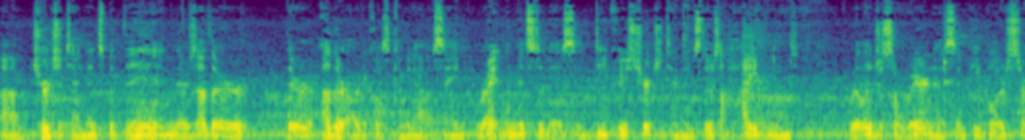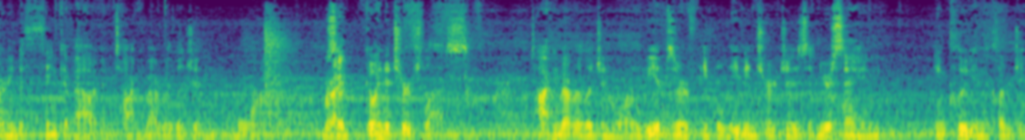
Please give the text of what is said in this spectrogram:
um, church attendance, but then there's other there are other articles coming out saying right in the midst of this, a decreased church attendance, there's a heightened religious awareness, and people are starting to think about and talk about religion more. So Right. going to church less, talking about religion more. We observe people leaving churches, and you're saying, including the clergy,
